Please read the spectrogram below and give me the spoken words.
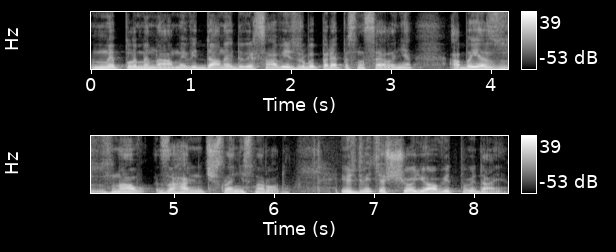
ми племенами від Даної до Вірсавії, і зроби перепис населення, аби я знав загальну численність народу. І ось дивіться, що Йоав відповідає:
